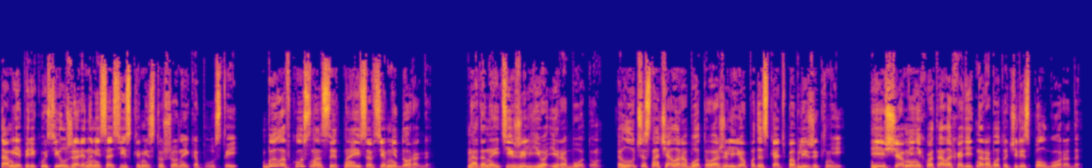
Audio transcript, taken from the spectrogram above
Там я перекусил жареными сосисками с тушеной капустой. Было вкусно, сытно и совсем недорого. Надо найти жилье и работу. Лучше сначала работу, а жилье подыскать поближе к ней. Еще мне не хватало ходить на работу через полгорода.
